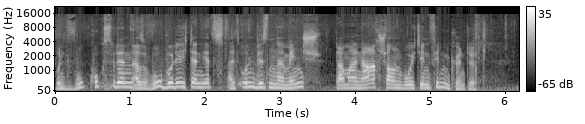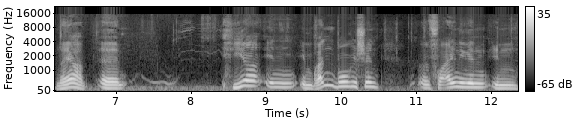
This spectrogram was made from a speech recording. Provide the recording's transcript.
Und wo guckst du denn, also wo würde ich denn jetzt als unwissender Mensch da mal nachschauen, wo ich den finden könnte? Naja, äh, hier in, im Brandenburgischen, äh, vor allen Dingen im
